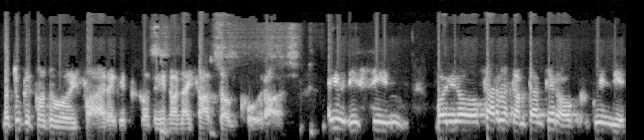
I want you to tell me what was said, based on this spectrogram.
ma tu che cosa vuoi fare, che cosa che non hai fatto ancora? E io dissi voglio fare la cantante rock, quindi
